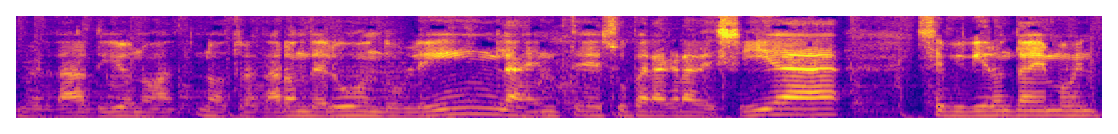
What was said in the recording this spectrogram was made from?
verdad, tío, nos, nos trataron de lujo en Dublín, la gente súper agradecida, se vivieron también momentos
